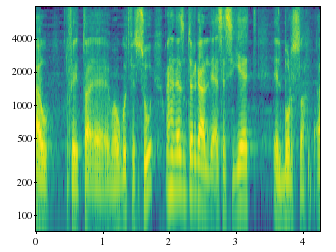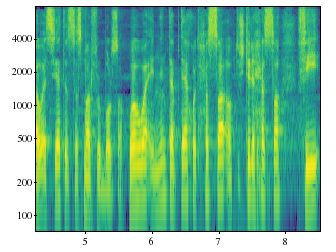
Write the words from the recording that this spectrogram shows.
أو في موجود في السوق وإحنا لازم ترجع لأساسيات البورصة أو أساسيات الاستثمار في البورصة وهو إن أنت بتاخد حصة أو بتشتري حصة في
